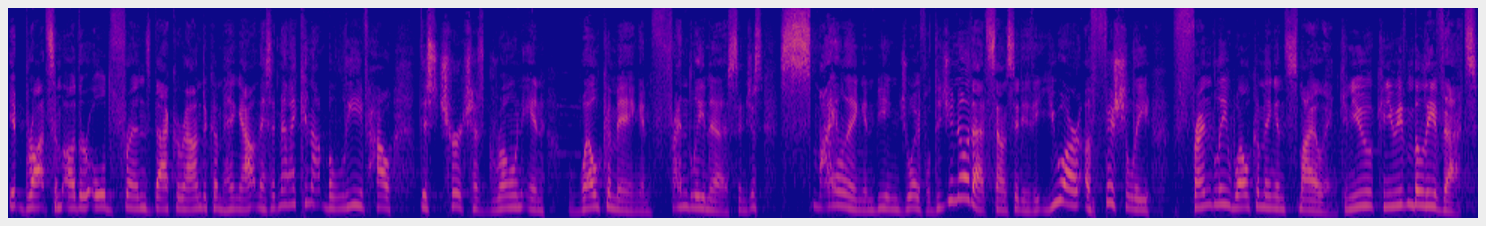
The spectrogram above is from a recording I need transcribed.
it brought some other old friends back around to come hang out. And they said, Man, I cannot believe how this church has grown in welcoming and friendliness and just smiling and being joyful. Did you know that, Sound City, that you are officially friendly, welcoming, and smiling? Can you, can you even believe that?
